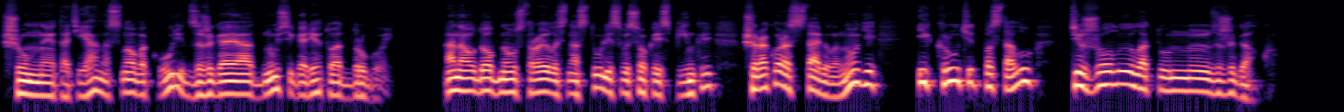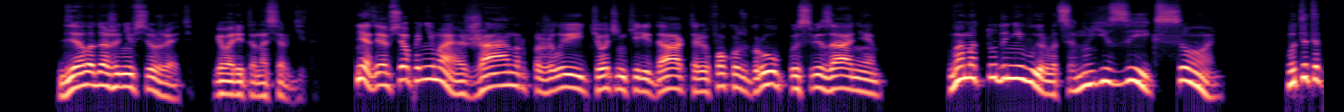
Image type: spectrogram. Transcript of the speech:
Шумная Татьяна снова курит, зажигая одну сигарету от другой. Она удобно устроилась на стуле с высокой спинкой, широко расставила ноги и крутит по столу тяжелую латунную зажигалку. «Дело даже не в сюжете», — говорит она сердито. «Нет, я все понимаю. Жанр, пожилые тетеньки-редакторы, фокус-группы с вязанием. Вам оттуда не вырваться, но язык, Сонь. Вот этот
